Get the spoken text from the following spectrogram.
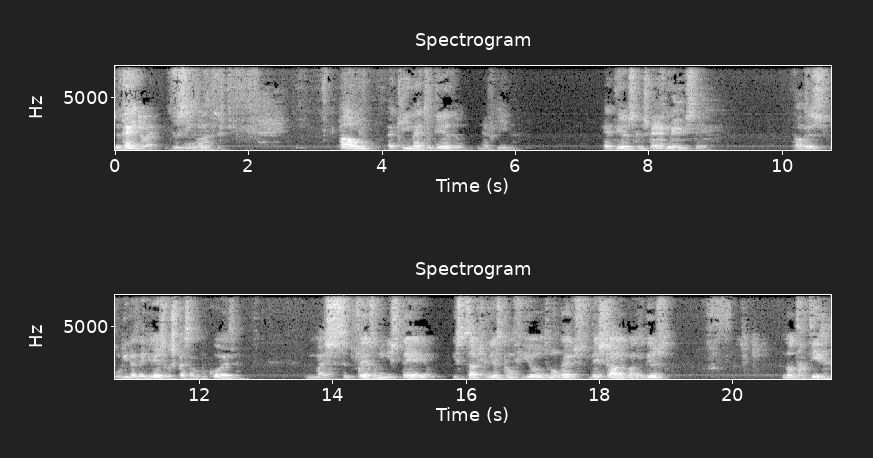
De quem? Do Senhor. Paulo aqui mete o dedo na ferida. É Deus que nos confia o ministério. Talvez o líder da igreja nos peça alguma coisa, mas se tens um ministério, e se sabes que Deus te confiou, tu não deves deixá-lo enquanto Deus não te retire.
